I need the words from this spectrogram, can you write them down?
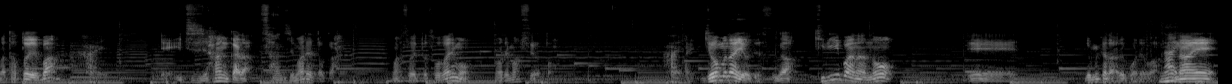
まあ、例えば、はい。えー1時半から3時までとか、まあ、そういった相談にも乗れますよと。はい。はい、業務内容ですが切り花の、えー読み方あるこれは。苗苗。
